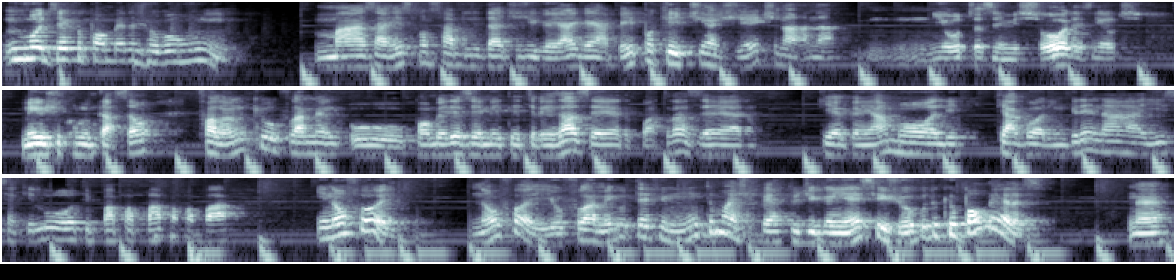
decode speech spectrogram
Não vou dizer que o Palmeiras jogou ruim, mas a responsabilidade de ganhar, ganhar bem, porque tinha gente na, na, em outras emissoras, em outros meios de comunicação, falando que o, Flamengo, o Palmeiras ia meter 3 a 0 4 a 0 que ia ganhar mole, que agora engrenar, isso, aquilo, outro, e papapá, papapá. E não foi. Não foi. E o Flamengo teve muito mais perto de ganhar esse jogo do que o Palmeiras. Né?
